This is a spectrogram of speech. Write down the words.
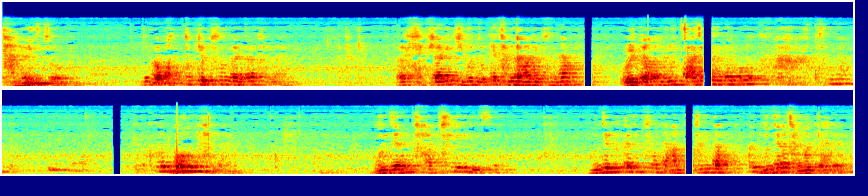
당연히 있죠. 그러니까 어떻게 푸는가에 따라 달라요. 그걸 해피하게 기분 좋게 당당하게 푸느냐 올 때마다 우리 짜증내고 아, 푸느냐 그건 너무 달라요. 문제는 다 풀리게 돼 있어요. 문제를 끝까지 풀었는데 안. 풀린다. 그 문제가 잘못된 거예요.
